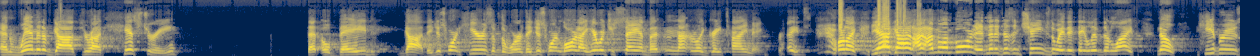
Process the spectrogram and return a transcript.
and women of God throughout history that obeyed God. They just weren't hearers of the word. They just weren't, Lord, I hear what you're saying, but mm, not really great timing, right? Or like, yeah, God, I, am on board. And then it doesn't change the way that they live their life. No, Hebrews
